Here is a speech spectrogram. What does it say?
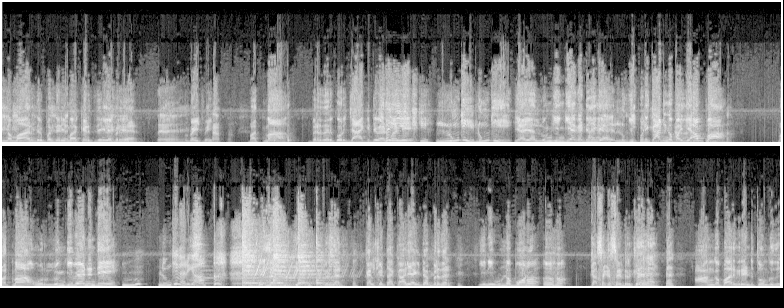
என்னமா இருந்திருப்பேன் தெரியுமா? கெடுத்தீங்களே பிரதர் வெயிட் வெயிட் பத்மா பிரதருக்கு ஒரு ஜாக்கெட் வேணுமாண்டி? லுங்கி லுங்கி. ஏயா லுங்கி இங்கேயா கட்டுவீங்க லுங்கி. இப்படி காட்டுங்கப்பா ஏன்பா? பத்மா ஒரு லுங்கி வேணும்டி லுங்கி வேறையா? பிரதர் கல்கட்டா காலி ஆகிட்டா பிரதர் இனி உள்ள போனோம். கசகசன்னு இருக்கு. அங்க பாருங்க ரெண்டு தொங்குது.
